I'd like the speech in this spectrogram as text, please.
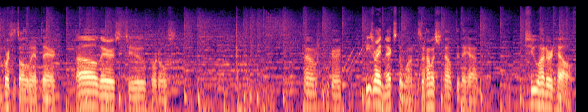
Of course, it's all the way up there. Oh, there's two portals. Oh, okay. He's right next to one, so how much health do they have? 200 health.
